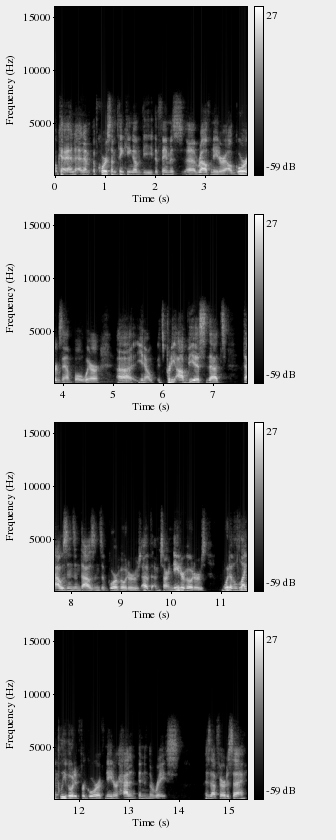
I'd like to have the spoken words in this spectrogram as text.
Okay, and, and of course I'm thinking of the the famous uh, Ralph Nader Al Gore example, where uh, you know it's pretty obvious that thousands and thousands of Gore voters, uh, I'm sorry, Nader voters would have likely voted for Gore if Nader hadn't been in the race. Is that fair to say?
